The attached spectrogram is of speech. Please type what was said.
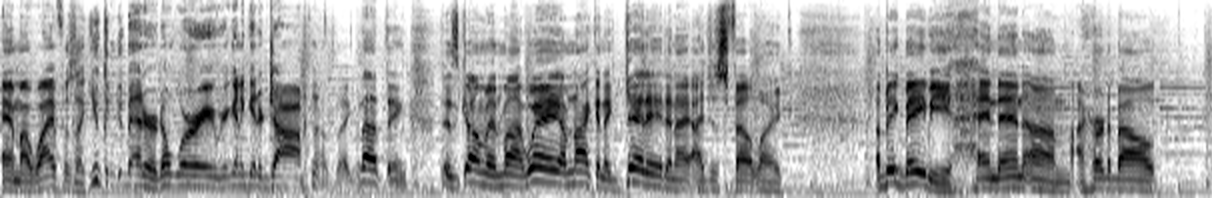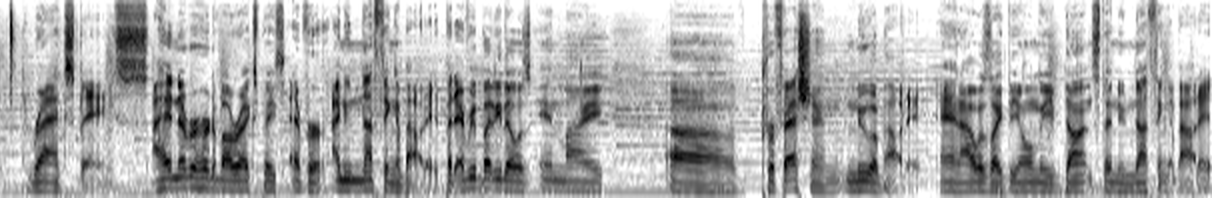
And my wife was like, "You can do better. Don't worry. You're gonna get a job." And I was like, "Nothing is coming my way. I'm not gonna get it." And I, I just felt like a big baby. And then um, I heard about Rackspace. I had never heard about Rackspace ever. I knew nothing about it, but everybody that was in my uh, profession knew about it, and I was like the only dunce that knew nothing about it.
